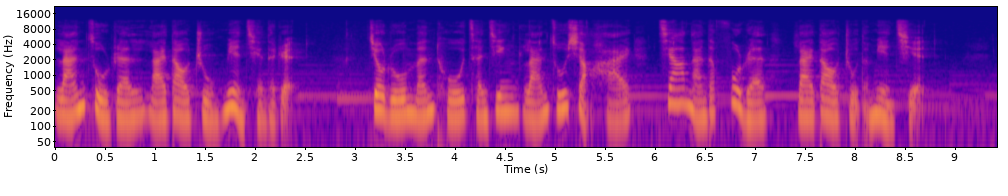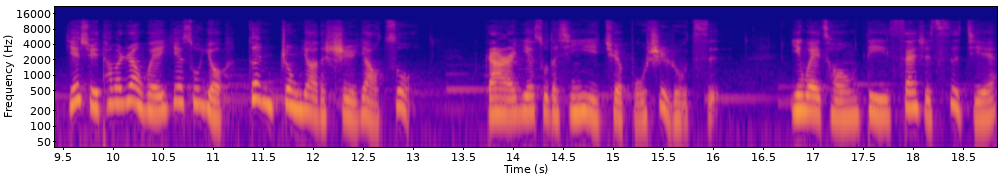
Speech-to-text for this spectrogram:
拦阻人来到主面前的人。就如门徒曾经拦阻小孩迦南的妇人来到主的面前。也许他们认为耶稣有更重要的事要做，然而耶稣的心意却不是如此。因为从第三十四节，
